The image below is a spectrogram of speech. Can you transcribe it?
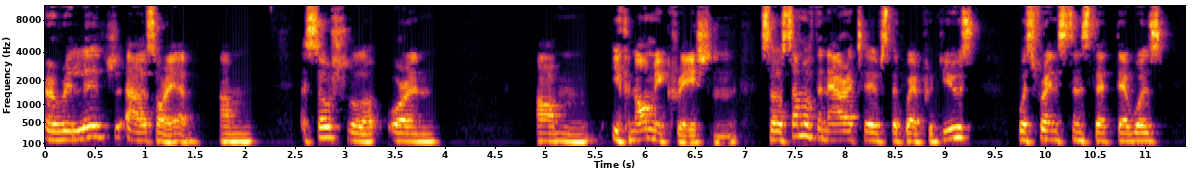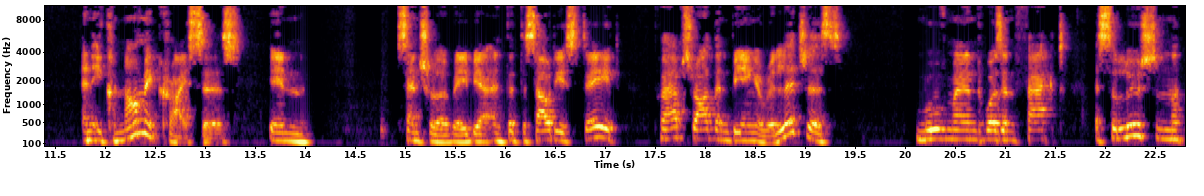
a religion, uh, sorry, a, um, a, social or an um, economic creation. So some of the narratives that were produced was, for instance, that there was an economic crisis in Central Arabia, and that the Saudi state, perhaps rather than being a religious movement, was in fact a solution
